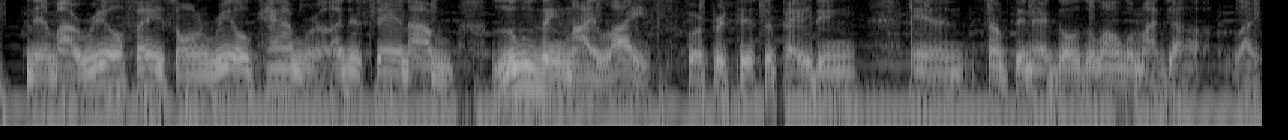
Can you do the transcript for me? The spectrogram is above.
in my real face on real camera. Understand I'm losing my life for participating in something that goes along with my job. Like,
